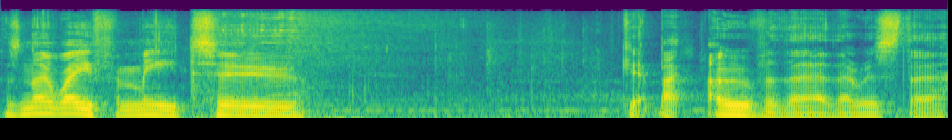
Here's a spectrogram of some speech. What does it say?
There's no way for me to get back over there, though, is there?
